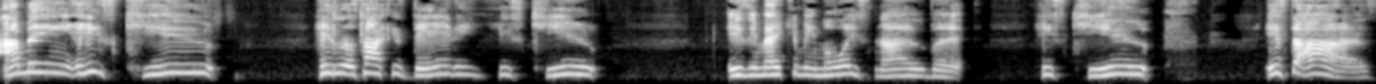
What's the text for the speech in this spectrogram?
I mean, he's cute. He looks like his daddy. He's cute. Is he making me moist? No, but he's cute. It's the eyes.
